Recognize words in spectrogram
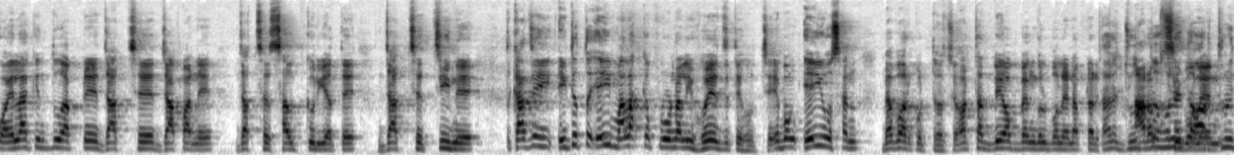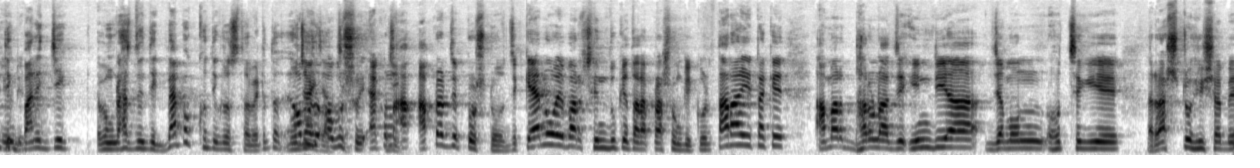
কয়লা কিন্তু আপনি যাচ্ছে জাপানে যাচ্ছে সাউথ কোরিয়াতে যাচ্ছে চীনে। কাজেই এইটা তো এই মালাক্কা প্রণালী হয়ে যেতে হচ্ছে এবং এই ওসান ব্যবহার করতে হচ্ছে। অর্থাৎ বে অফ বেঙ্গল বলেন আপনার আরব বলেন, অর্থনৈতিক বাণিজ্যিক এবং রাজনৈতিক ব্যাপক ক্ষতিগ্রস্ত হবে এটা তো অবশ্যই। এখন আপনার যে প্রশ্ন যে কেন এবার সিন্ধুকে তারা প্রাসঙ্গিক করে তারা এটাকে আমার ধারণা যে ইন্ডিয়া যেমন হচ্ছে গিয়ে রাষ্ট্র হিসাবে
